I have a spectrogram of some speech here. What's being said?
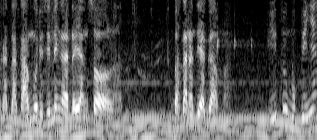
Kata kamu di sini nggak ada yang sholat, bahkan nanti agama. Itu buktinya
